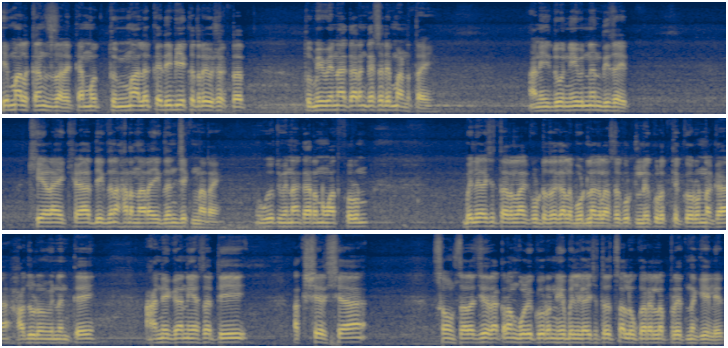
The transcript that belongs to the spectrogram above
हे मालकांचं झालं. आहे त्यामुळे तुम्ही मालक कधी बी एकत्र येऊ शकतात. तुम्ही विनाकारण कशासाठी मांडताय? आणि दोन्ही नंदीच आहेत. खेळ आहे खेळात एकजण हरणार आहे एकजण जिंकणार आहे. उगाच विनाकारण वाद करून बैलगाडी क्षेत्राला कुठं तर गालबोट लागला असं कुठलं कृत्य करू नका. हा जोडून विनंती आहे. अनेकांनी यासाठी अक्षरशः संसाराची राखरांगोळी करून हे बैलगाडी क्षेत्र चालू करायला प्रयत्न केलेत.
